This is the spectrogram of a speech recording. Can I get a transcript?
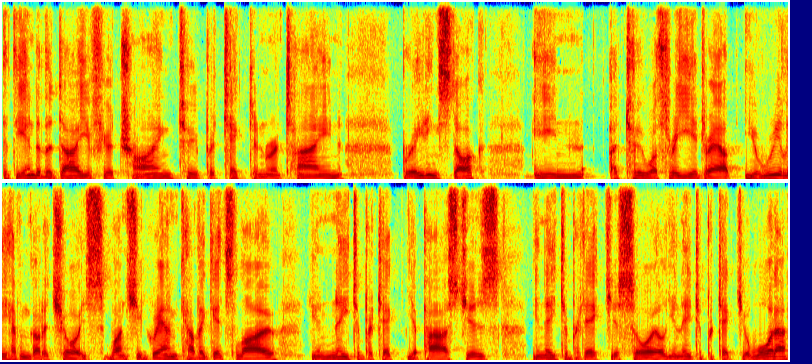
at the end of the day, if you're trying to protect and retain breeding stock in a two or three year drought, you really haven't got a choice. Once your ground cover gets low, you need to protect your pastures, you need to protect your soil, you need to protect your water,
